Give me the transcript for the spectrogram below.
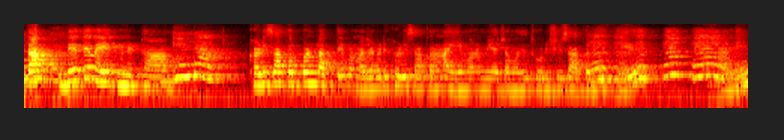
दाख देते ना एक मिनिट थांब. खडी साखर पण लागते पण माझ्याकडे खडी साखर नाहीये म्हणून मी याच्यामध्ये थोडीशी साखर घेतलीये आणि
